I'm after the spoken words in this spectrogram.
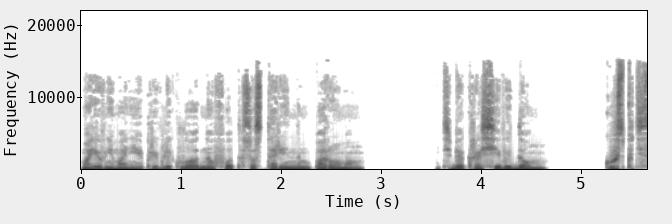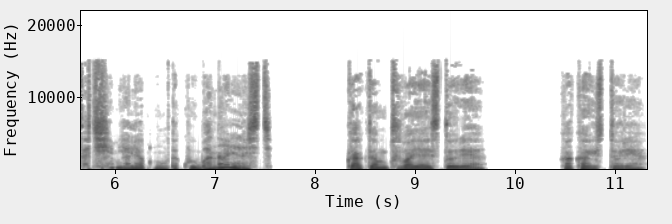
Мое внимание привлекло одно фото со старинным паромом. У тебя красивый дом. Господи, зачем я ляпнула такую банальность? Как там твоя история? Какая история?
